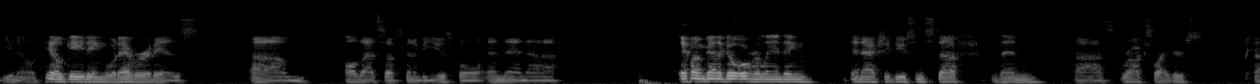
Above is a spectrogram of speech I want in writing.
you know tailgating, whatever it is, um, all that stuff's going to be useful. And then uh, if I'm gonna go overlanding and actually do some stuff, then uh, rock sliders, uh,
